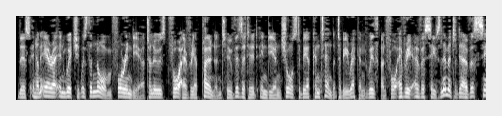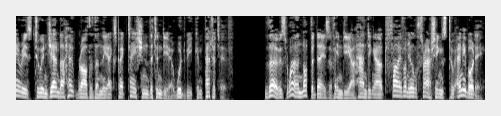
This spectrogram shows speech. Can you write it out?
This in an era in which it was the norm for India to lose, for every opponent who visited Indian shores to be a contender to be reckoned with, and for every overseas limited overs series to engender hope rather than the expectation that India would be competitive. Those were not the days of India handing out 5-0 thrashings to anybody.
